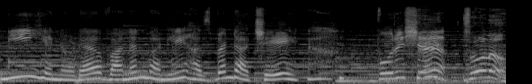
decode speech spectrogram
நீ என்னோட ஒன் அண்ட் ஒன்லி ஹஸ்பண்ட் ஆச்சே. புருஷன். சோனா.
